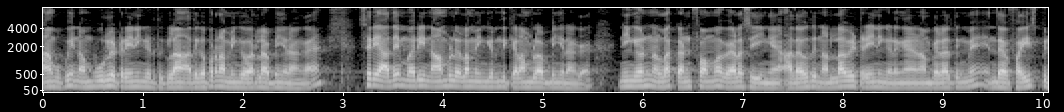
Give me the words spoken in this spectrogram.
நாம் போய் நம்ம ஊரில் ட்ரைனிங் எடுத்துக்கலாம். அதுக்கப்புறம் நம்ம இங்கே வரல அப்படிங்கிறாங்க. சரி அதே மாதிரி நாமளும் எல்லாமே இங்கேருந்து கிளம்பல அப்படிங்கிறாங்க. நீங்கள் வந்து நல்லா கன்ஃபார்மாக வேலை செய்யுங்க. அதாவது நல்லாவே ட்ரைனிங் எடுங்க. நம்ம எல்லாத்துக்குமே இந்த ஃபைவ் ஸ்பிரிட்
